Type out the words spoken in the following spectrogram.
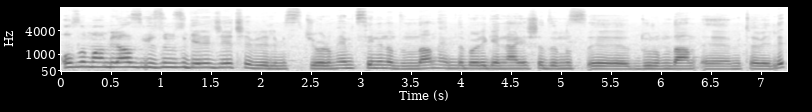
O zaman biraz yüzümüzü geleceğe çevirelim istiyorum. Hem senin adından hem de böyle genel yaşadığımız e, durumdan e, mütevellit.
